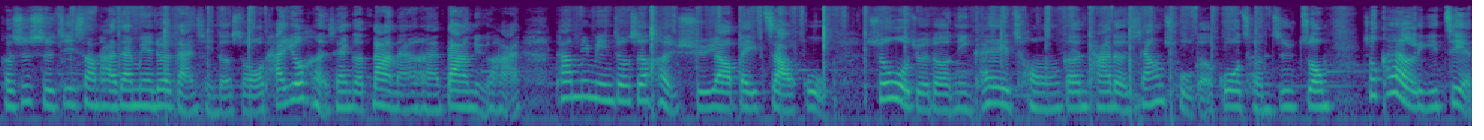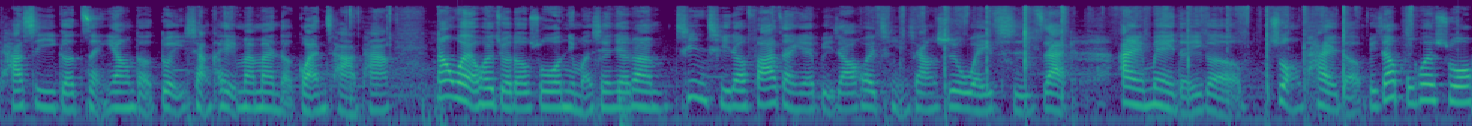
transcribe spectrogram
可是实际上他在面对感情的时候，他又很像一个大男孩、大女孩。他明明就是很需要被照顾，所以我觉得你可以从跟他的相处的过程之中，就可以理解他是一个怎样的对象，可以慢慢的观察他。那我也会觉得说，你们现阶段近期的发展也比较会倾向是维持在暧昧的一个状态的，比较不会说。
